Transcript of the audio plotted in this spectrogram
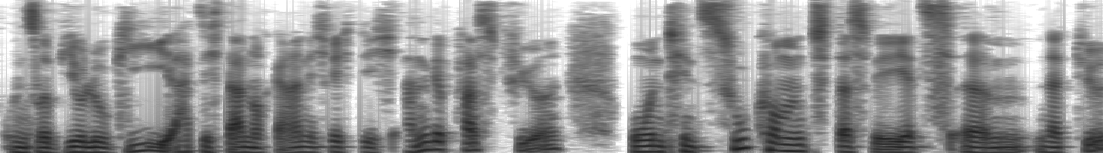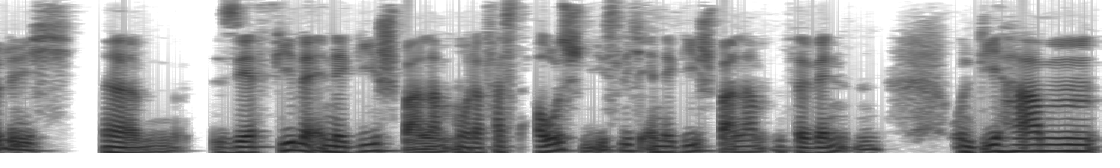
unsere Biologie hat sich da noch gar nicht richtig angepasst für. Und hinzu kommt, dass wir jetzt ähm, natürlich ähm, sehr viele Energiesparlampen oder fast ausschließlich Energiesparlampen verwenden. Und die haben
